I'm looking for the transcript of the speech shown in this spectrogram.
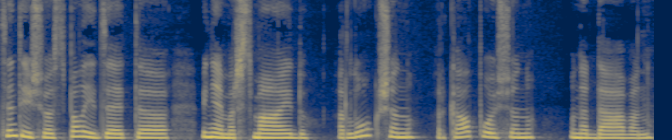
centīšos palīdzēt viņiem ar smaidu, ar lūkšanu, ar kalpošanu un ar dāvanu.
